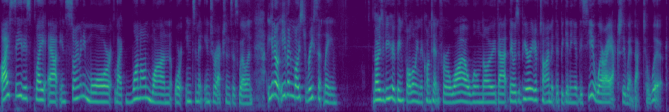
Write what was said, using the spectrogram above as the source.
I see this play out in so many more like one on one or intimate interactions as well. And, you know, even most recently, those of you who've been following the content for a while will know that there was a period of time at the beginning of this year where I actually went back to work.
